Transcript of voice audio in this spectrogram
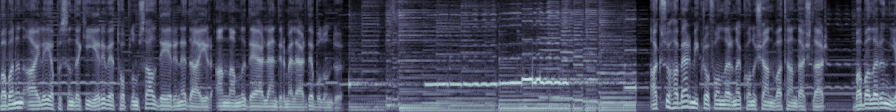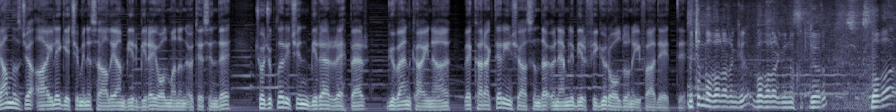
babanın aile yapısındaki yeri ve toplumsal değerine dair anlamlı değerlendirmelerde bulundu. Aksu Haber mikrofonlarına konuşan vatandaşlar, babaların yalnızca aile geçimini sağlayan bir birey olmanın ötesinde, çocuklar için birer rehber, güven kaynağı ve karakter inşasında önemli bir figür olduğunu ifade etti. Bütün babaların babalar gününü kutluyorum. Baba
